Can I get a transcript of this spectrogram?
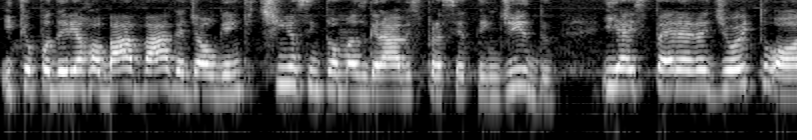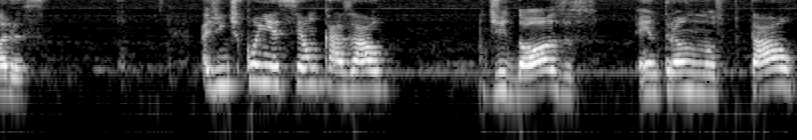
e que eu poderia roubar a vaga de alguém que tinha sintomas graves para ser atendido e a espera era de oito horas. A gente conheceu um casal de idosos entrando no hospital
